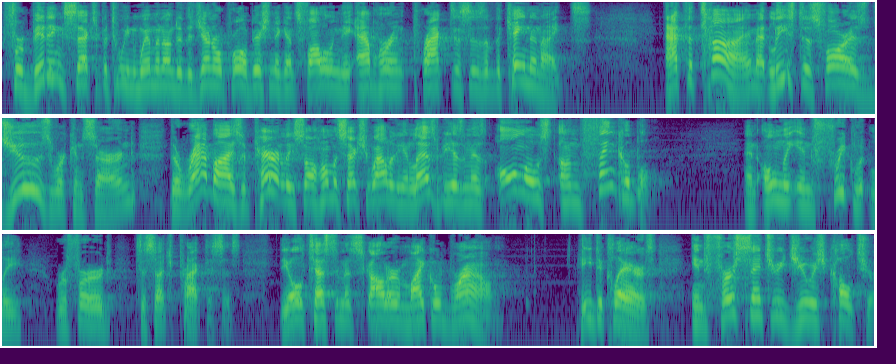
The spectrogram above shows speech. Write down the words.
forbidding sex between women under the general prohibition against following the abhorrent practices of the Canaanites. At the time, at least as far as Jews were concerned, the rabbis apparently saw homosexuality and lesbianism as almost unthinkable and only infrequently referred to such practices. The Old Testament scholar Michael Brown, he declares, in first century Jewish culture,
